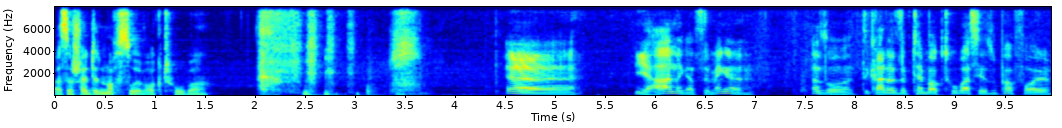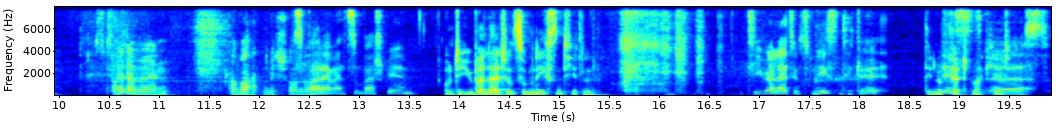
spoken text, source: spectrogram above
Was erscheint denn noch so im Oktober? äh, ja, eine ganze Menge. Also gerade September, Oktober ist ja super voll. Spider-Man. Aber hatten wir schon. Spider-Man zum Beispiel. Und die Überleitung zum nächsten Titel. Die Überleitung zum nächsten Titel. Den du ist, fett markiert äh, hast.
